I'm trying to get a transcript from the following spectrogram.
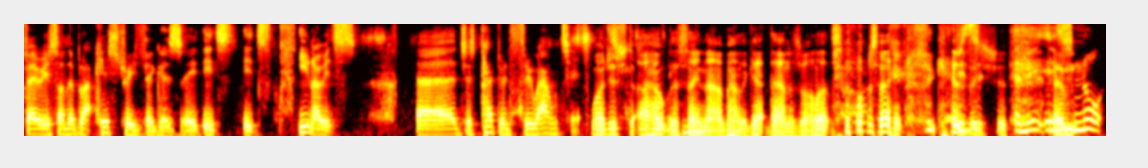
various other Black history figures. It, it's it's you know it's uh, just peppered throughout it. Well, just I hope they're saying that about the Get Down as well. That's what I'm saying. It's, and it, it's um, not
